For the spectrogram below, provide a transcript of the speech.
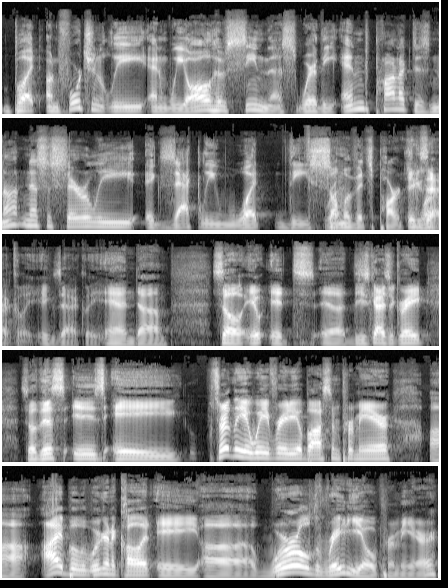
But unfortunately, and we all have seen this, where the end product is not necessarily exactly what the sum of its parts were. Exactly, exactly. And um, so it, it's uh, these guys are great. So this is a certainly a Wave Radio Boston premiere. Uh, I believe we're going to call it a uh, world radio premiere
